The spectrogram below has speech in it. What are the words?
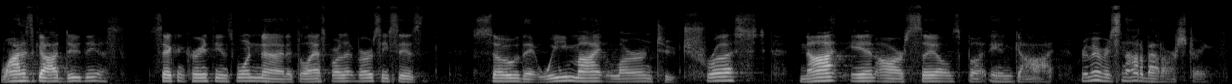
why does God do this? 2 Corinthians 1 9, at the last part of that verse, he says, so that we might learn to trust not in ourselves, but in God. Remember, it's not about our strength.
